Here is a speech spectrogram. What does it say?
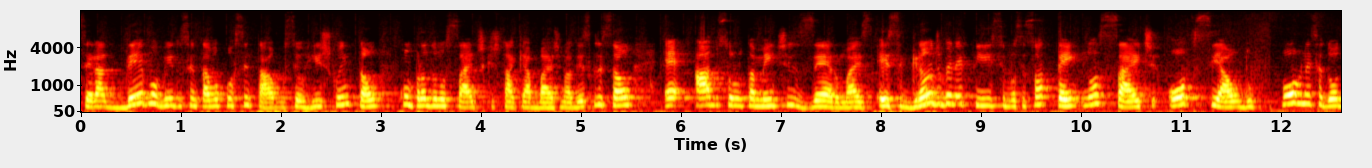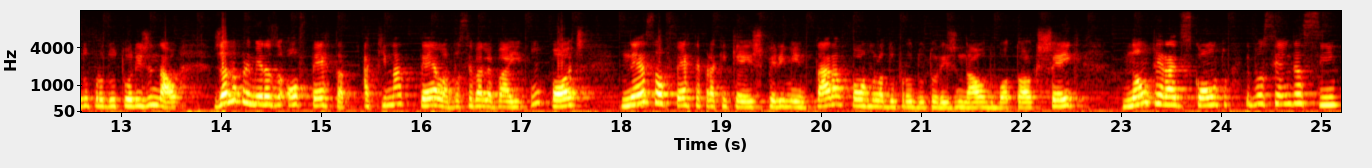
será devolvido centavo por centavo. Seu risco, então, comprando no site que está aqui abaixo na descrição, é absolutamente zero. Mas esse grande benefício você só tem no site oficial do fornecedor do produto original. Já na primeira oferta, aqui na tela, você vai levar aí um pote. Nessa oferta é para quem quer experimentar a fórmula do produto original do Botox Shake não terá desconto e você ainda assim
